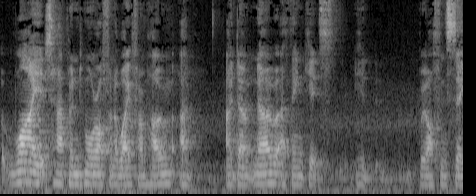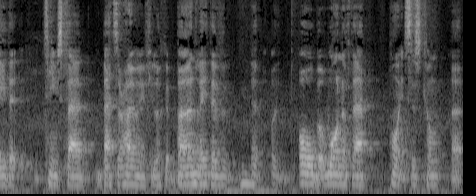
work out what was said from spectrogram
why it's happened more often away from home, I, I don't know. I think it's we often see that teams fare better home. If you look at Burnley, they've all but one of their points has come at,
